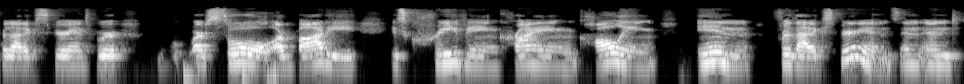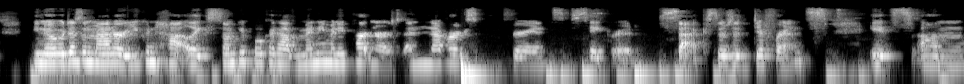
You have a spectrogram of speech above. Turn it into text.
for that experience where our soul, our body is craving, crying, calling in for that experience. And and you know it doesn't matter. You can have like some people could have many many partners and never experience sacred sex there's a difference it's um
